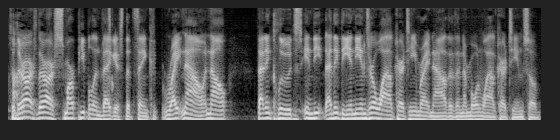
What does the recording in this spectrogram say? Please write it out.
So there are there are smart people in Vegas that think right now. and Now that includes Indi- I think the Indians are a wild card team right now. They're the number 1 wild card team, so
